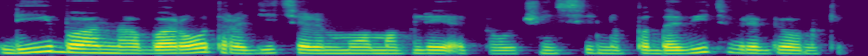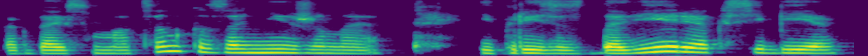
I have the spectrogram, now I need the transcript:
Либо, наоборот, родители могли это очень сильно подавить в ребенке, тогда и самооценка заниженная, и кризис доверия к себе,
